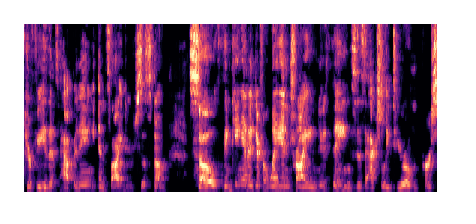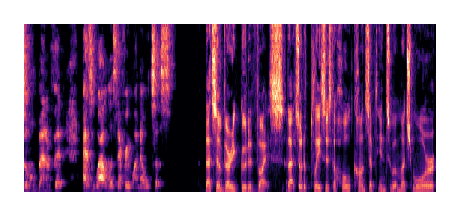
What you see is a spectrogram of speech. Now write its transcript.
atrophy that's happening inside your system so, thinking in a different way and trying new things is actually to your own personal benefit as well as everyone else's. That's some very good advice. That sort of places the whole concept into a much more,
